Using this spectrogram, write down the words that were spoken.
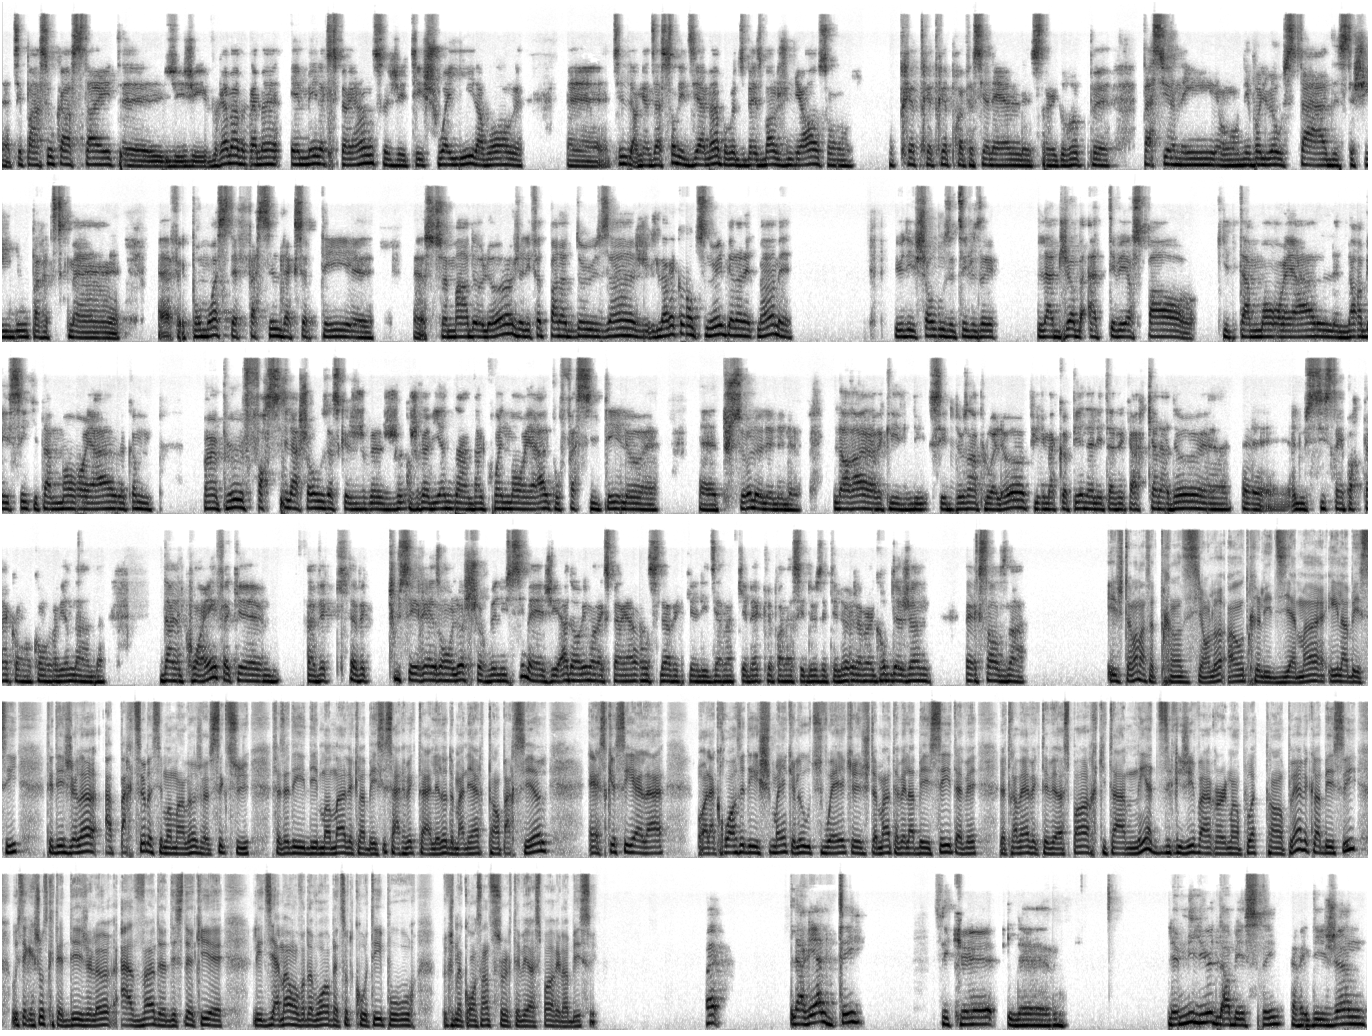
euh, penser au casse-tête. Euh, j'ai vraiment, vraiment aimé l'expérience. J'ai été choyé d'avoir euh, l'organisation des diamants pour du baseball junior sont très, très, très professionnels. C'est un groupe passionné. On évoluait au stade. C'était chez nous pratiquement. fait que pour moi, c'était facile d'accepter ce mandat-là. Je l'ai fait pendant deux ans. Je, je l'aurais continué, bien honnêtement, mais il y a eu des choses, tu sais, je veux dire, la job à TVA Sport qui est à Montréal, l'ABC qui est à Montréal, comme un peu forcer la chose à ce que je, revienne dans, le coin de Montréal pour faciliter là, euh, euh, tout ça, l'horaire avec ces deux emplois-là. Puis ma copine, elle est avec Air Canada. Euh, elle aussi, c'est important qu'on revienne dans, dans, le coin. Fait que avec, avec toutes ces raisons-là, je suis revenu ici, mais j'ai adoré mon expérience là, avec les Diamants de Québec pendant ces deux étés-là. J'avais un groupe de jeunes extraordinaires. Et justement, dans cette transition-là entre les diamants et l'ABC, tu es déjà là à partir de ces moments-là. Je sais que tu faisais des, des moments avec l'ABC, ça arrivait que tu allais là de manière temps partiel. Est-ce que c'est à la, à la croisée des chemins que là où tu voyais que justement tu avais l'ABC, tu avais le travail avec TVA Sport qui t'a amené à te diriger vers un emploi de temps plein avec l'ABC ou c'est quelque chose qui était déjà là avant de décider, OK, euh, les diamants, on va devoir mettre ça de côté pour que je me concentre sur TVA Sport et l'ABC? Ouais, la réalité, c'est que le, le milieu de l'ABC, avec des jeunes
